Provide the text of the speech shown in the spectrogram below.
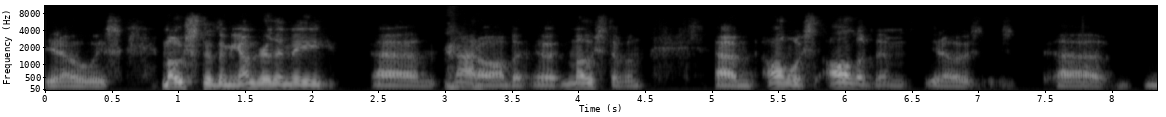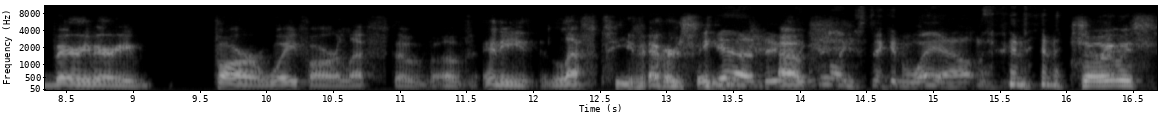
you know, was most of them younger than me. Um, not all, but uh, most of them, um, almost all of them, you know, uh, very, very far, way far left of, of any left you've ever seen. Yeah, dude, um, you're like sticking way out. so it was,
